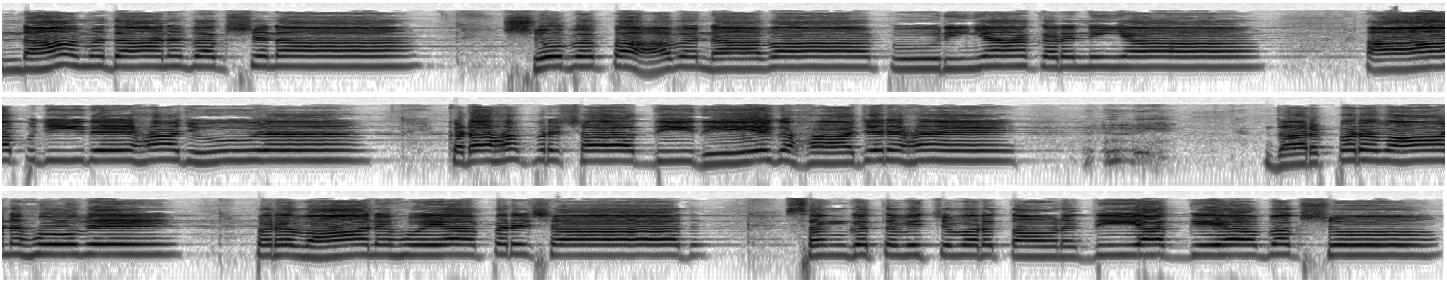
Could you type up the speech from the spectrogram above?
ਨਾਮਦਾਨ ਬਖਸ਼ਣਾ, ਸ਼ੁਭ ਭਾਵਨਾਵਾਂ ਪੂਰੀਆਂ ਕਰਨੀਆਂ। ਆਪ ਜੀ ਦੇ ਹਜ਼ੂਰ, ਕੜਾਹ ਪ੍ਰਸਾਦ ਦੀ ਦੇਗ ਹਾਜ਼ਰ ਹੈ। ਦਰ ਪ੍ਰਵਾਨ ਹੋਵੇ ਪ੍ਰਵਾਨ ਹੋਇਆ ਪ੍ਰਸਾਦ, ਸੰਗਤ ਵਿੱਚ ਵਰਤਾਉਣ ਦੀ ਆਗਿਆ ਬਖਸ਼ੋ।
